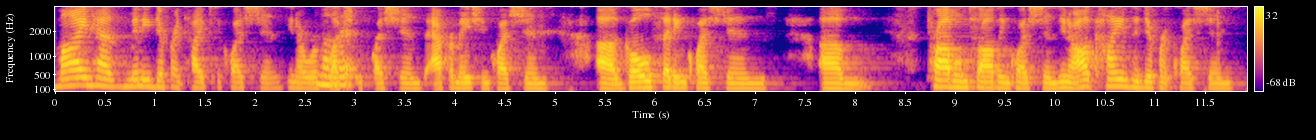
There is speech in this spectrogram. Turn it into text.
mine has many different types of questions, you know, reflection questions, affirmation questions, uh, goal setting questions, um, problem solving questions, you know, all kinds of different questions.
